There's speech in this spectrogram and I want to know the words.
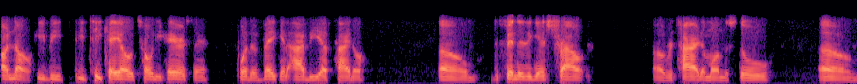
Oh no, he beat he TKO Tony Harrison for the vacant IBF title. Um, defended against Trout, uh, retired him on the stool. Um,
